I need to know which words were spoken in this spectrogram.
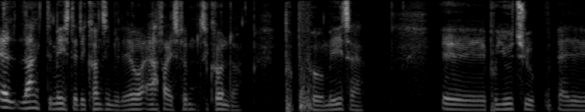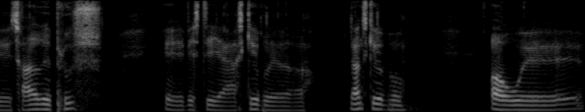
alt, langt det meste af det content, vi laver, er faktisk 15 sekunder på, på meta. Øh, på YouTube er det 30 plus, øh, hvis det er skippable og non-skippable. Og øh,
